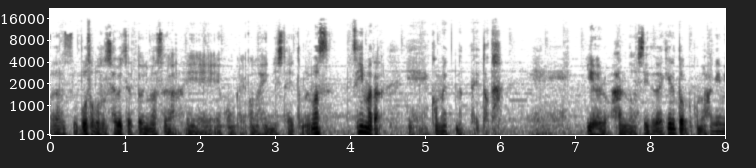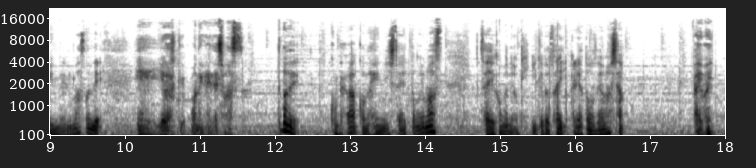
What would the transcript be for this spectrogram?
私ボソボソ喋っちゃっておりますが、えー、今回この辺にしたいと思います。ぜひまた、えコメントだったりとか、いろいろ反応していただけると僕も励みになりますので、えよろしくお願いいたします。ということで、今回はこの辺にしたいと思います。最後までお聴きください。ありがとうございました。バイバイ。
